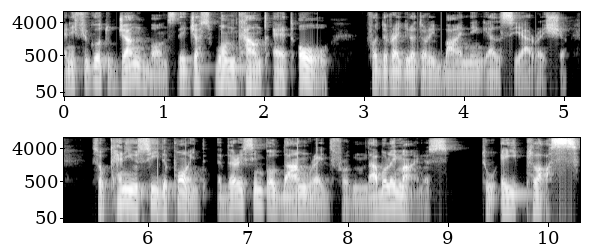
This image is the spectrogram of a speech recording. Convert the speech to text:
And if you go to junk bonds, they just won't count at all for the regulatory binding LCR ratio. So can you see the point? A very simple downgrade from double A minus to A plus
